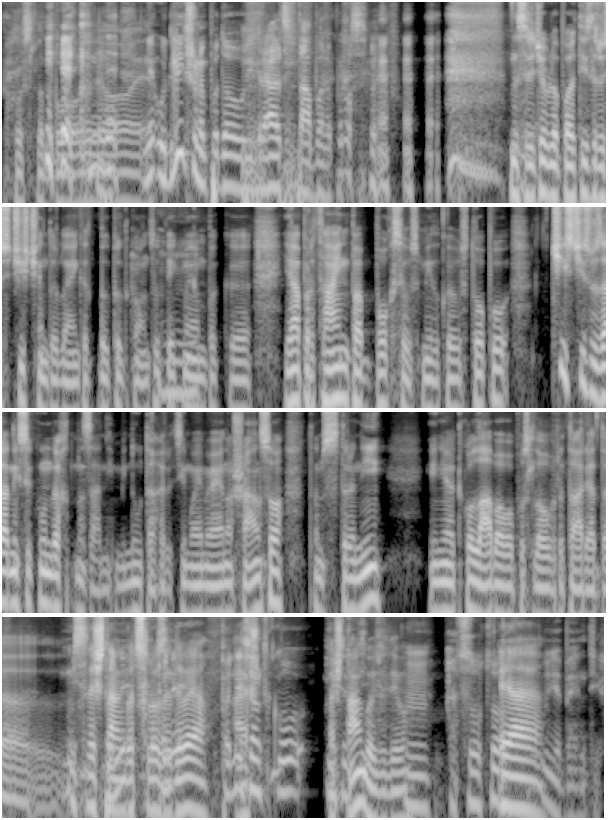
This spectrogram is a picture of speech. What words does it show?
tako slabo. joj. Ne, odlično je podal igralec tabora, prosim. Na srečo je bilo pol tisto razčiščen, to je bilo enkrat pod koncem tekme, Mhm. ampak eh, ja, Partajn pa Bog se je usmil, ko je vstopil. Čist, čist v zadnjih sekundah, na zadnjih minutah, recimo, je imel eno šanso tam s strani in je tako labavo poslal vratarja, da Mislim, da je štango Pa ne- celo pa ne- zadeval. Pa nisem tako. a štango je zadev. Mm. A so to Ja. je bentiš.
